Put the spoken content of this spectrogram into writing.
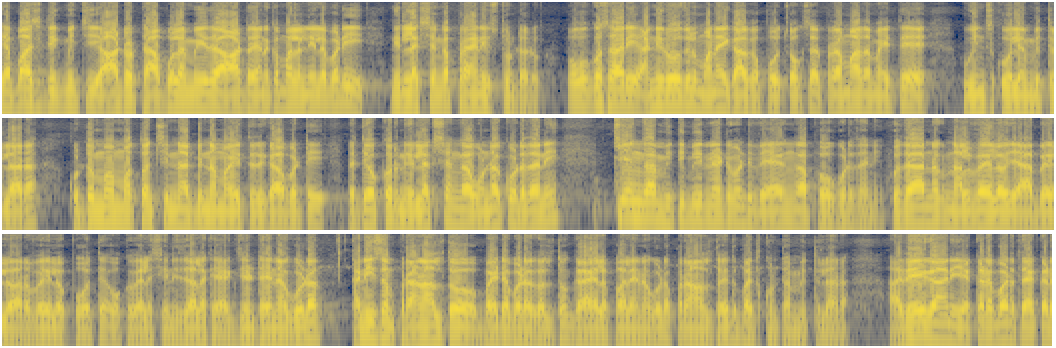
కెపాసిటీకి మించి ఆటో టాపుల మీద ఆటో వెనకమల్ల నిలబడి నిర్లక్ష్యంగా ప్రయాణిస్తుంటారు. ఒక్కొక్కసారి అన్ని రోజులు మనవి కాకపోవచ్చు. ఒకసారి ప్రమాదం అయితే ఊహించుకోలేం మిత్రులారా. కుటుంబం మొత్తం చిన్న భిన్నం అవుతుంది కాబట్టి ప్రతి ఒక్కరు నిర్లక్ష్యంగా ఉండకూడదని ముఖ్యంగా మితిమీరినటువంటి వేగంగా పోకూడదని. ఉదాహరణకు నలభైలో యాభైలో అరవైలో పోతే ఒకవేళ శనిజాలకు యాక్సిడెంట్ అయినా కూడా కనీసం ప్రాణాలతో బయటపడగలుగుతాం గాయాల పాలైనా కూడా ప్రాణాలతో అయితే బతుకుంటాం మిత్రులారా. అదే కానీ ఎక్కడ పడితే అక్కడ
